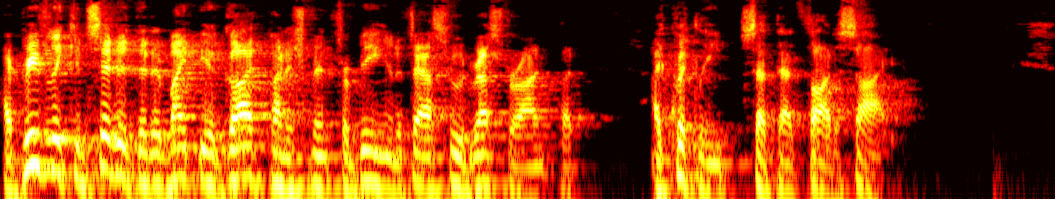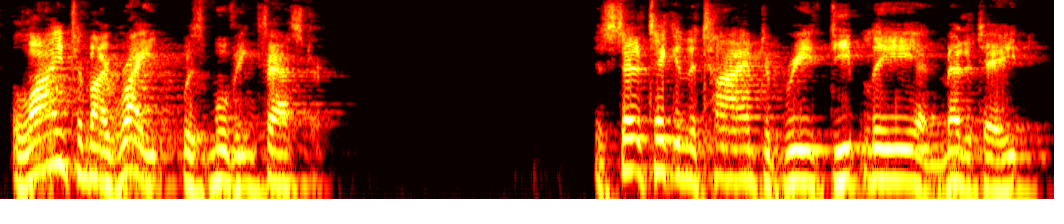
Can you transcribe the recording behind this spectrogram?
I briefly considered that it might be a God punishment for being in a fast food restaurant, but I quickly set that thought aside. The line to my right was moving faster. Instead of taking the time to breathe deeply and meditate,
